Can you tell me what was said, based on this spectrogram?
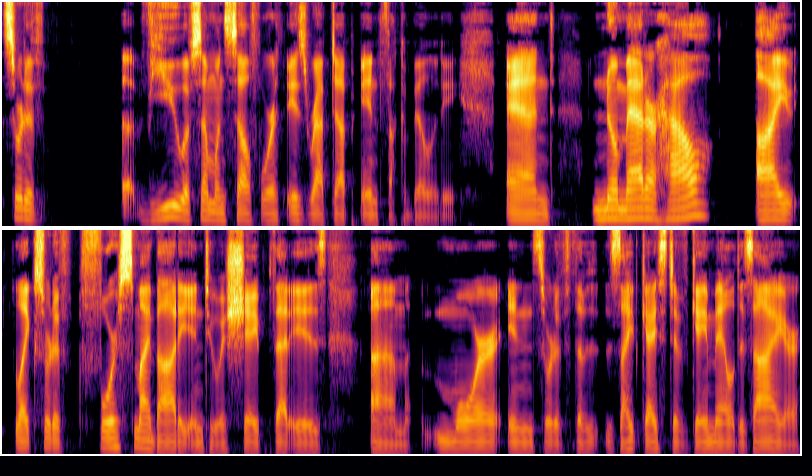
sort of view of someone's self worth is wrapped up in fuckability. And no matter how I like sort of force my body into a shape that is um, more in sort of the zeitgeist of gay male desire,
